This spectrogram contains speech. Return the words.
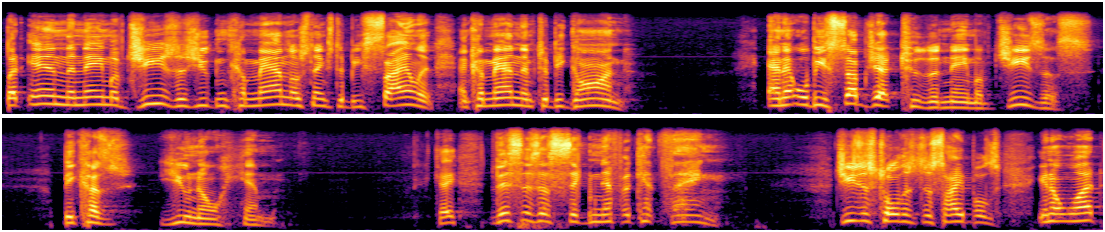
But in the name of Jesus, you can command those things to be silent and command them to be gone. And it will be subject to the name of Jesus because you know him. Okay? This is a significant thing. Jesus told his disciples, You know what?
